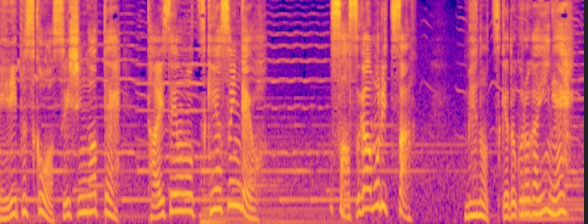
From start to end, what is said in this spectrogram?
エリプス湖は水深があって対戦をつけやすいんだよ。さすがモリッツさん。目の付けどころがいいね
